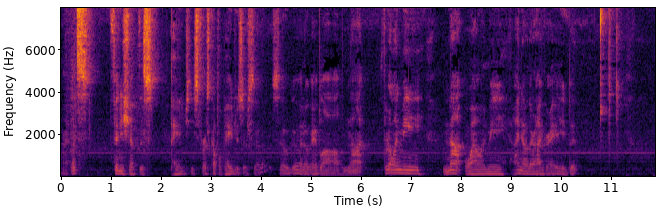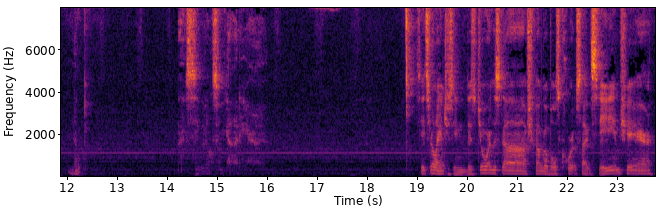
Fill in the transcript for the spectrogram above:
All right, let's finish up this page. These first couple pages are so so good. Okay, blah. Not thrilling me, not wowing me. I know they're high grade, but nope. Let's see what else we got here. See, it's really interesting. There's Jordan stuff, Chicago Bulls courtside stadium chair,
